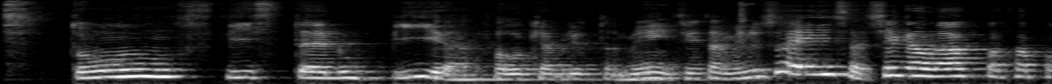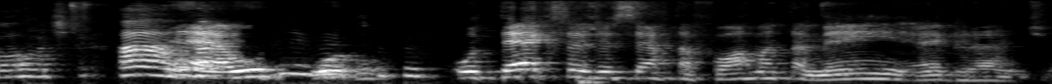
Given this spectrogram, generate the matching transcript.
Stonfisterupia falou que abriu também, 30 minutos. É isso, chega lá com o passaporte. Ah, é, o, o, o, Texas, de certa forma, também é grande.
